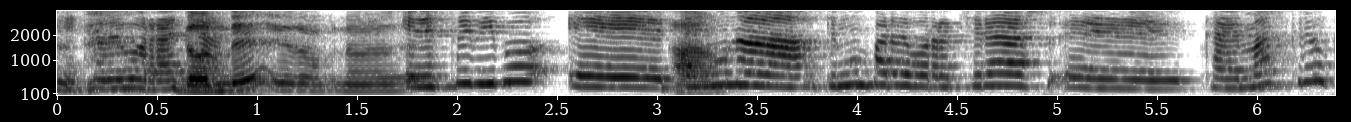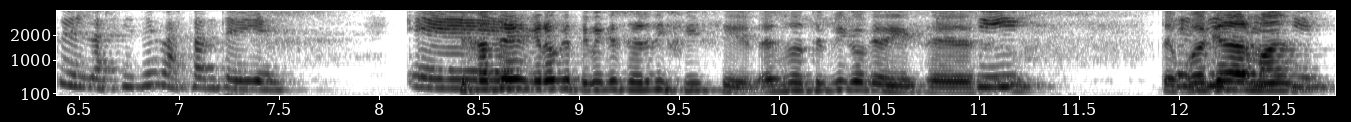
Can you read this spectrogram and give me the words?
He hecho de borracha. ¿Dónde? No- En Estoy Vivo eh, Ah. tengo, una, tengo un par de borracheras eh, que además creo que las hice bastante bien. Eh, Fíjate que creo que tiene que ser difícil. Es lo típico que dices. Sí. "Uf, te puede quedar mal.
